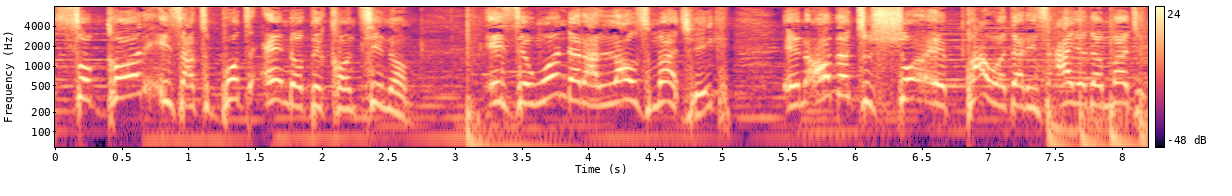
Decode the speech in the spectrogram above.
So God is at both end of the continuum. Is the one that allows magic in order to show a power that is higher than magic.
